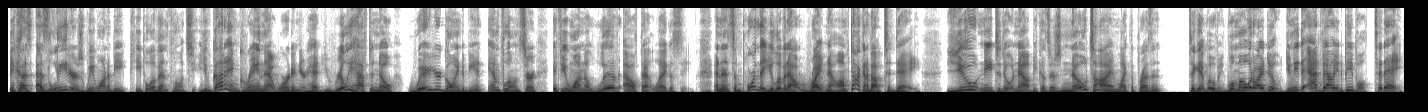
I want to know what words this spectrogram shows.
Because as leaders, we want to be people of influence. You've got to ingrain that word in your head. You really have to know where you're going to be an influencer if you want to live out that legacy. And it's important that you live it out right now. I'm talking about today. You need to do it now because there's no time like the present to get moving. Well, Mo, what do I do? You need to add value to people today.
